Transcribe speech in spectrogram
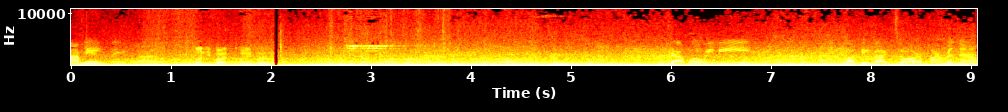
Ren got a banh mi. 25, 25. Got what we need. Walking back to our apartment now.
